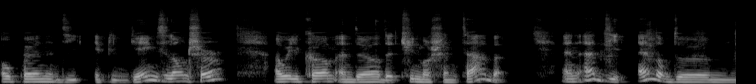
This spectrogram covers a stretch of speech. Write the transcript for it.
open the Epic Games launcher. I will come under the Twinmotion tab. And at the end of the,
